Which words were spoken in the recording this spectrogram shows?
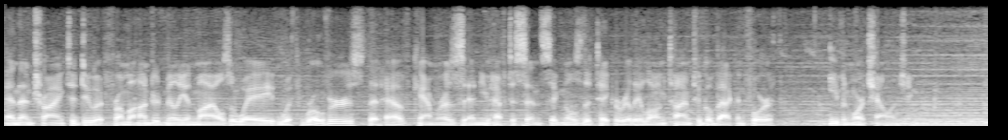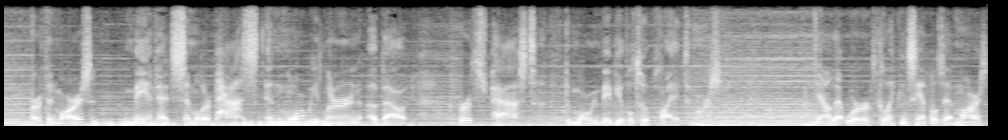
and then trying to do it from 100 million miles away with rovers that have cameras and you have to send signals that take a really long time to go back and forth, even more challenging. Earth and Mars may have had similar pasts, and the more we learn about Earth's past, the more we may be able to apply it to Mars. Now that we're collecting samples at Mars,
